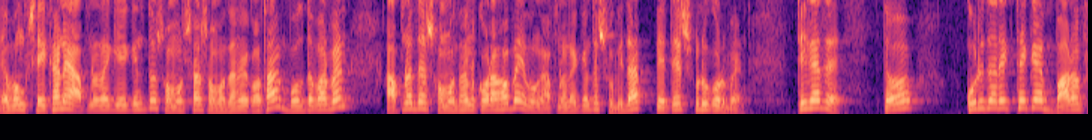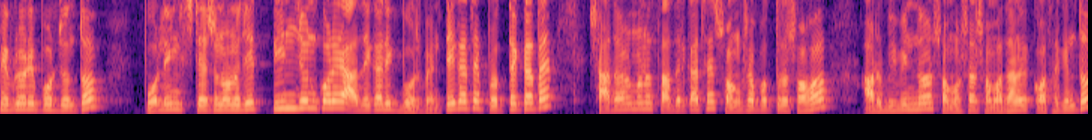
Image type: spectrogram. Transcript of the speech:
এবং সেখানে আপনারা গিয়ে কিন্তু সমস্যার সমাধানের কথা বলতে পারবেন। আপনাদের সমাধান করা হবে এবং আপনারা কিন্তু সুবিধা পেতে শুরু করবেন। ঠিক আছে? তো কুড়ি তারিখ থেকে বারো ফেব্রুয়ারি পর্যন্ত পোলিং স্টেশন অনুযায়ী তিনজন করে আধিকারিক বসবেন। ঠিক আছে? প্রত্যেকটাতে সাধারণ মানুষ তাদের কাছে শংসাপত্র সহ আরও বিভিন্ন সমস্যার সমাধানের কথা কিন্তু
